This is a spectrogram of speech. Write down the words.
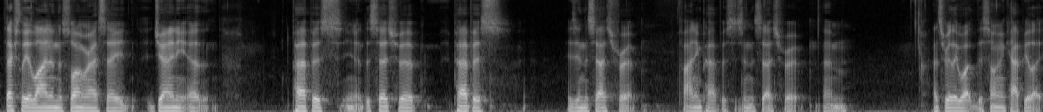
it's actually a line in the song where I say journey, uh, purpose. You know, the search for purpose is in the search for it. Finding purpose is in the search for it. Um, that's really what the song encapsulate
